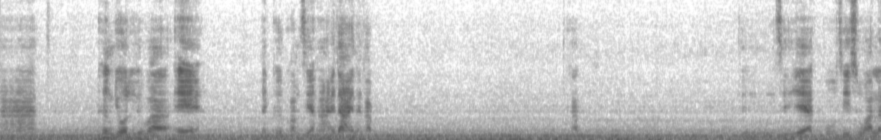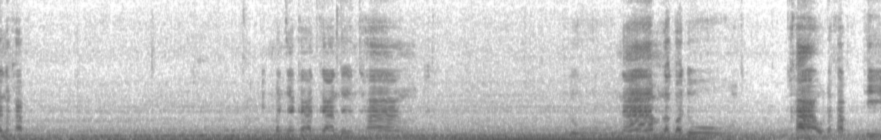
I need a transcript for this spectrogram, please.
หาเครื่องยนต์หรือว่าแอร์ให้เกิดความเสียหายได้นะครับครับ ถึงสี่แยกโพสีสวรรณแล้วนะครับ ยากาศการเดินทาง ดูน้ำแล้วก็ดูข้าวนะครับที่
